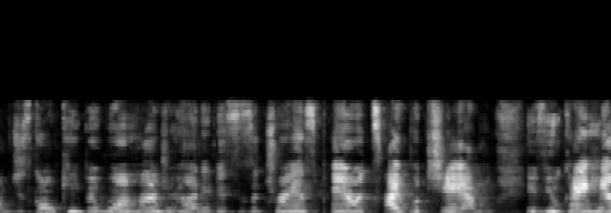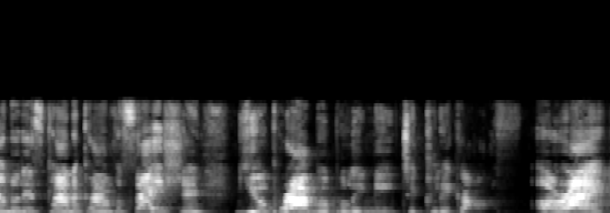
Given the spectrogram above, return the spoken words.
I'm just going to keep it 100, honey. This is a transparent type of channel. If you can't handle this kind of conversation, you probably need to click off. All right?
